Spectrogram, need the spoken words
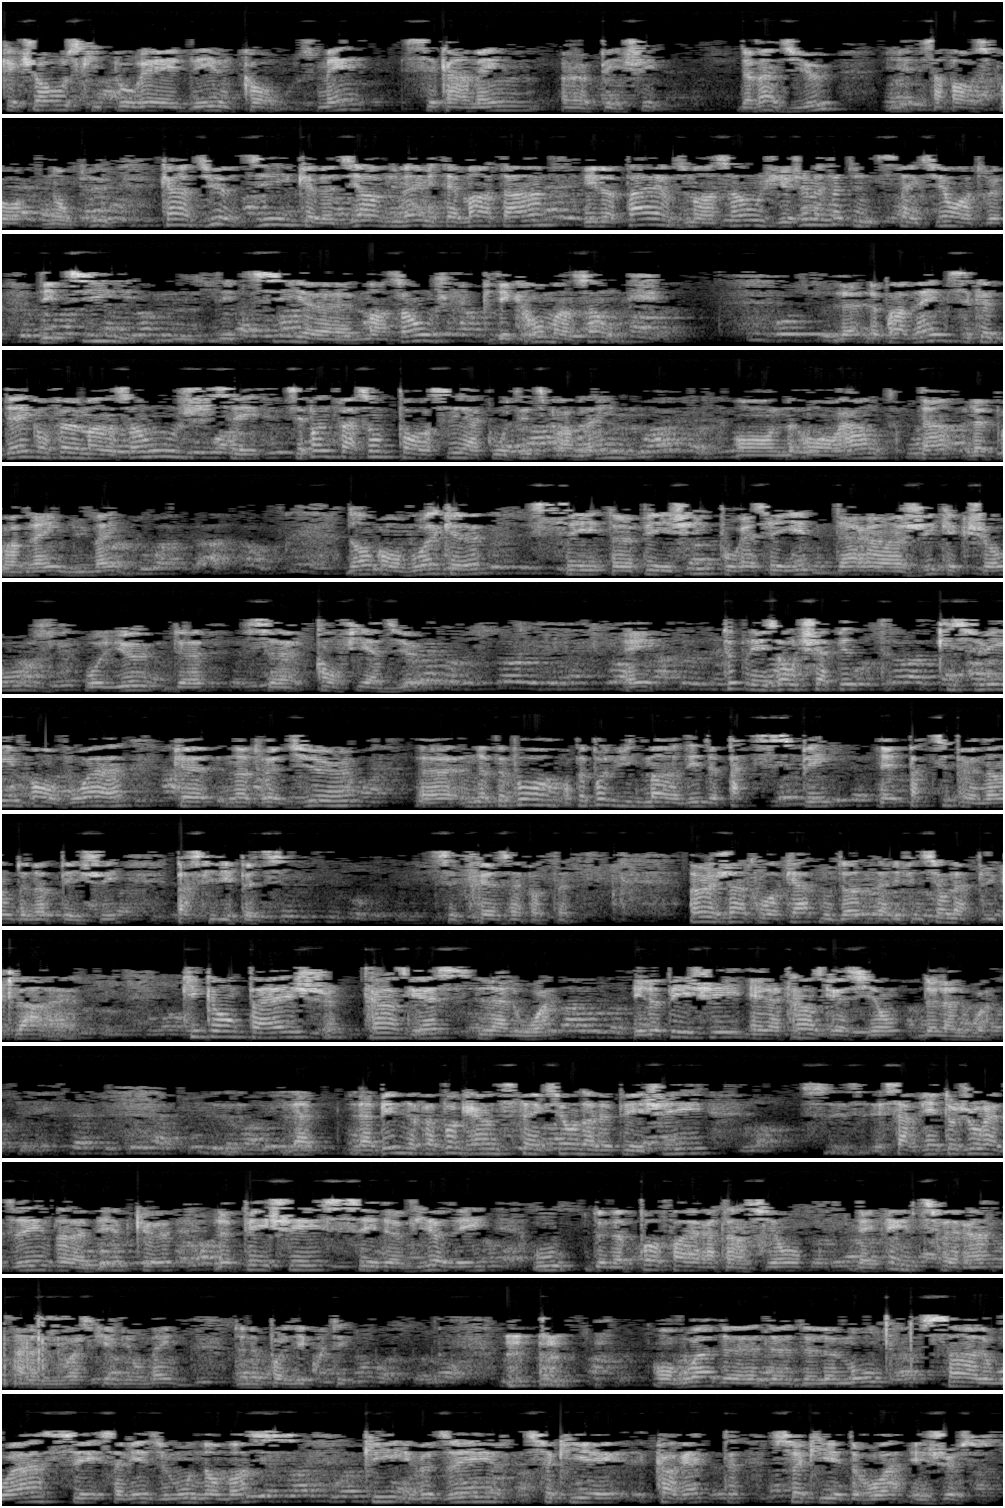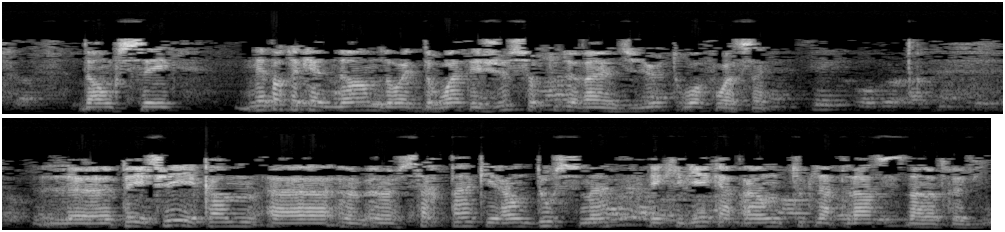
quelque chose qui pourrait aider une cause. Mais c'est quand même un péché. Devant Dieu, ça passe pas non plus. Quand Dieu dit que le diable lui-même était menteur et le père du mensonge, il n'a jamais fait une distinction entre des petits, des petits euh, mensonges puis des gros mensonges. Le, problème, c'est que dès qu'on fait un mensonge, c'est, c'est pas une façon de passer à côté du problème. On, on rentre dans le problème lui-même. Donc, on voit que c'est un péché pour essayer d'arranger quelque chose au lieu de se confier à Dieu. Et tous les autres chapitres qui suivent, on voit que notre Dieu euh, ne peut pas, on ne peut pas lui demander de participer, d'être partie prenante de notre péché parce qu'il est petit. C'est très important. 1 Jean 3.4 nous donne la définition la plus claire Quiconque pêche transgresse la loi, et le péché est la transgression de la loi. La, Bible ne fait pas grande distinction dans le péché. Ça revient toujours à dire dans la Bible que le péché, c'est de violer ou de ne pas faire attention, d'être indifférent à la loi, ce qui est mieux même de ne pas l'écouter. on voit le mot sans loi, ça vient du mot nomos, qui veut dire ce qui est correct, ce qui est droit et juste. Donc c'est n'importe quelle norme doit être droite et juste, surtout devant un Dieu trois fois saint le péché est comme euh, un, serpent qui rentre doucement et qui vient qu'à prendre toute la place dans notre vie.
